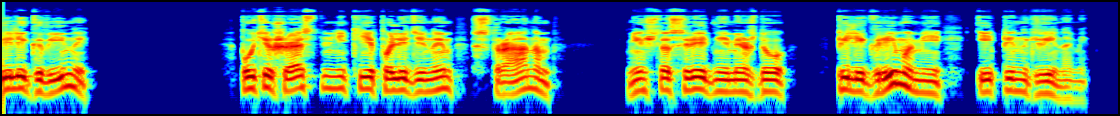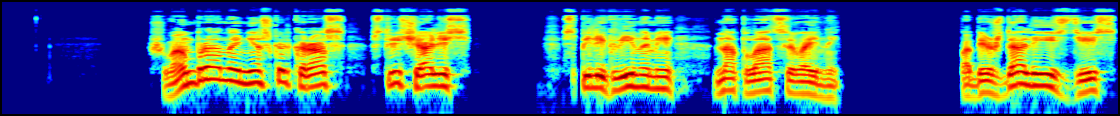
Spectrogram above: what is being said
пилигвины, путешественники по ледяным странам, нечто среднее между пилигримами и пингвинами. Швамбраны несколько раз встречались с пилигвинами на плаце войны. Побеждали и здесь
